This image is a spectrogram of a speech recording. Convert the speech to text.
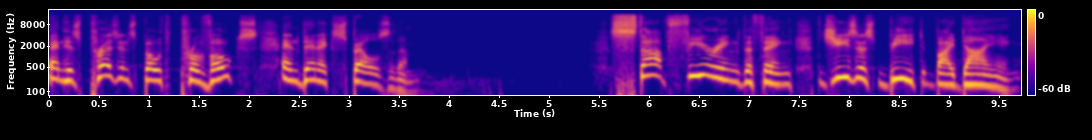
And his presence both provokes and then expels them. Stop fearing the thing Jesus beat by dying.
